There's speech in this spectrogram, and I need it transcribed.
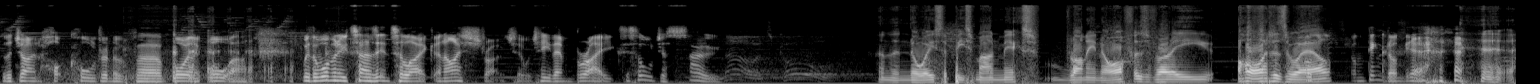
with a giant hot cauldron of uh, boiling water, with a woman who turns it into like an ice structure, which he then breaks. It's all just so. Now it's cold. And the noise that Beastman makes running off is very odd as well. Ding dong, yeah.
